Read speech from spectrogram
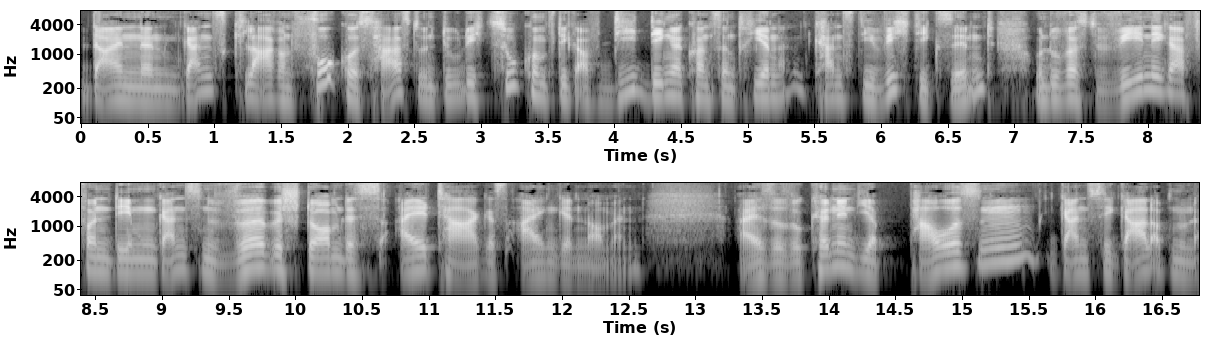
deinen ganz klaren Fokus hast und du dich zukünftig auf die Dinge konzentrieren kannst, die wichtig sind und du wirst weniger von dem ganzen Wirbelsturm des Alltages eingenommen. Also so können dir Pausen, ganz egal ob nun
